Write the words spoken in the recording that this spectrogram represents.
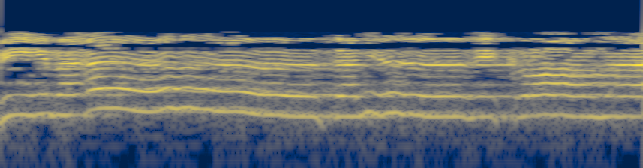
فيما أَنتَ مِن ذِكْرَاهَا.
